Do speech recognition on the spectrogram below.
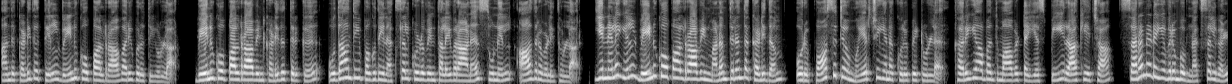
அந்த கடிதத்தில் வேணுகோபால் ராவ் அறிவுறுத்தியுள்ளார். வேணுகோபால் ராவின் கடிதத்திற்கு உதாந்தி பகுதி நக்சல் குழுவின் தலைவரான சுனில் ஆதரவளித்துள்ளார். இந்நிலையில் வேணுகோபால் ராவின் மனம் திறந்த கடிதம் ஒரு பாசிட்டிவ் முயற்சி என குறிப்பிட்டுள்ள கரியாபந்த் மாவட்ட எஸ்பி ராகேச்சா சரணடைய விரும்பும் நக்சல்கள்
